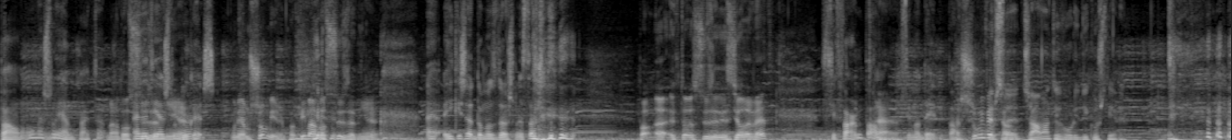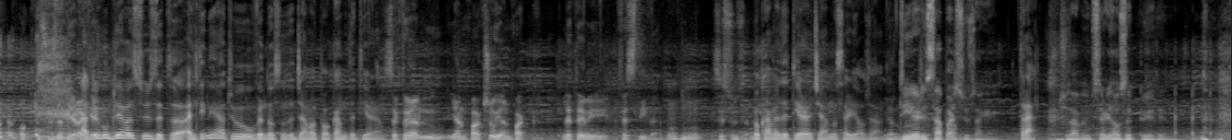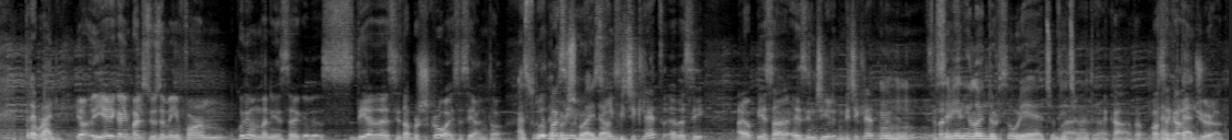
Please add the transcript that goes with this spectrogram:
Po, unë ashtu jam në fakt. Me ato syze të ashtu dukesh. Unë jam shumë mirë, po ti me ato syze të mirë. Ëh, i kisha domosdoshme sot. Po, këto syze i zgjodhe vetë? Si formë po, si model po. Është shumë i veçantë. Është xhamat i vuri dikush tjetër. Po syze të tjera ke? Aty ku bleva syzet, Altini aty u vendosën dhe xhamat, po kam të tjera. Se këto janë janë pak kështu, janë pak le të themi festive. Mhm. Mm si syze. Po kam edhe të tjera që janë më serioze. Ti Jeri sa palë syze ke? Tre. Që ta bëjmë serioze pyetjen. Tre po, pra, palë. Jo, Jeri ka një palë syze me një formë. Ku unë tani se s'di edhe si ta përshkruaj se si janë këto. Duket pak si si një biçikletë, edhe si ajo pjesa e zinxhirit në biçikletë, mm -hmm. se tani vjen një lloj ndërthurjeje e çuditshme aty. E ka atë, pastaj ka edhe ngjyrat.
